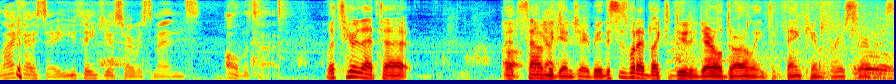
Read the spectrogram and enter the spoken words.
Like I say, you think you're servicemen's all the time. Let's hear that uh, that Oh, sound again, JB. This is what I'd like to do to Daryl Darling to thank him for his service.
